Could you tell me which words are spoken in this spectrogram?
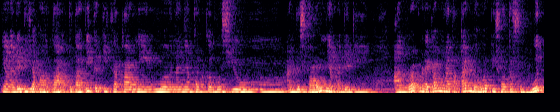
yang ada di Jakarta. Tetapi ketika kami menanyakan ke Museum Andestorm yang ada di Antwerp, mereka mengatakan bahwa pisau tersebut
